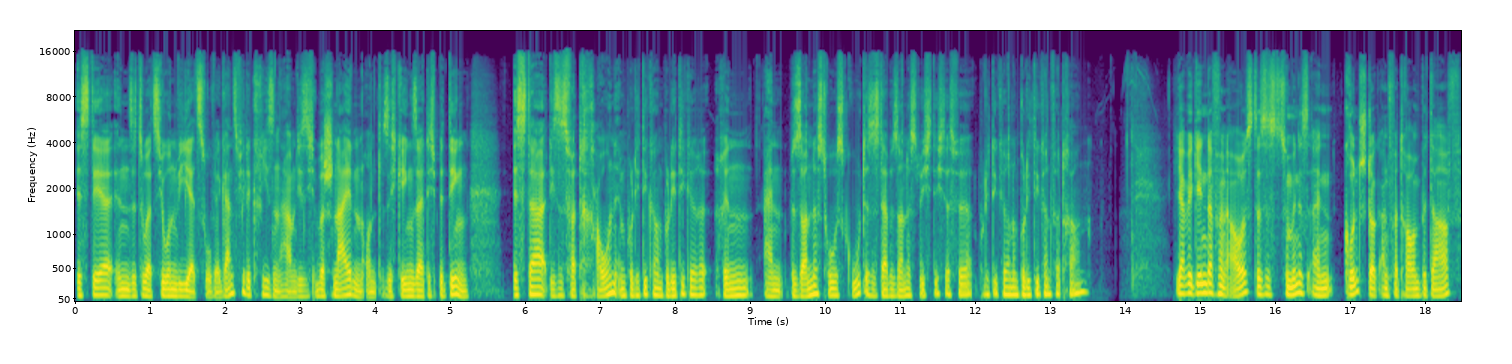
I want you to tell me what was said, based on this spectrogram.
ist der in Situationen wie jetzt, wo wir ganz viele Krisen haben, die sich überschneiden und sich gegenseitig bedingen, ist da dieses Vertrauen in Politiker und Politikerinnen ein besonders hohes Gut? Ist es da besonders wichtig, dass wir Politikerinnen und Politikern vertrauen? Ja, wir gehen davon aus, dass es zumindest einen Grundstock an Vertrauen bedarf,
